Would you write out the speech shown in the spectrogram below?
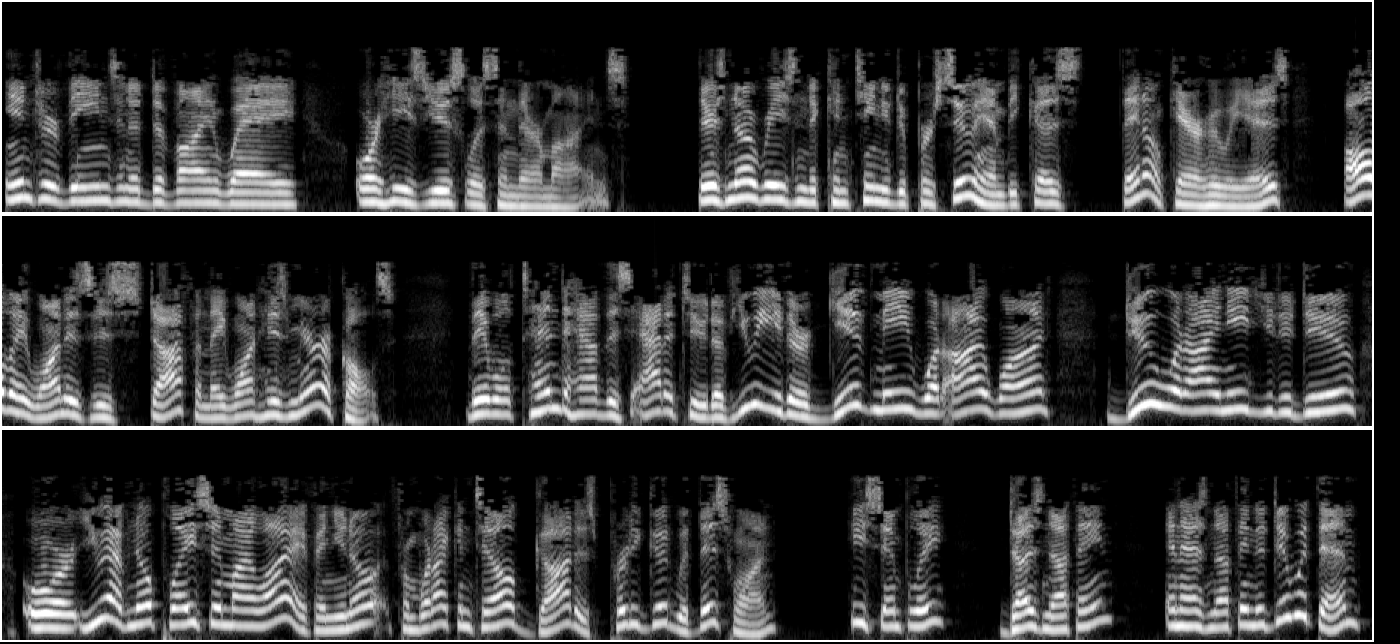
intervenes in a divine way, or He's useless in their minds. There's no reason to continue to pursue Him because they don't care who He is. All they want is His stuff and they want His miracles they will tend to have this attitude of you either give me what I want, do what I need you to do, or you have no place in my life. And you know, from what I can tell, God is pretty good with this one. He simply does nothing and has nothing to do with them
